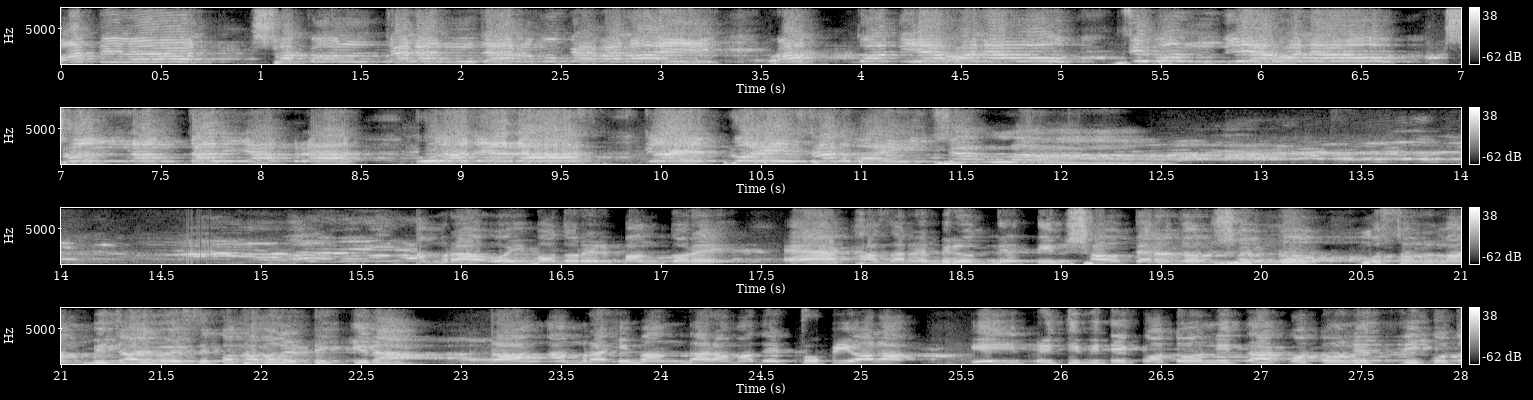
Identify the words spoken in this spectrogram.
বাতিলের সকল চ্যালেঞ্জের মোকাবেলায় রক্ত দিয়ে হলেও, জীবন দিয়ে হলেও সংগ্রাম চালিয়ে আমরা কোরআনের করে ইনশাআল্লাহ। আমরা ওই বদরের প্রান্তরে এক হাজারের বিরুদ্ধে তিনশো তেরো জন সৈন্য মুসলমান বিজয় হয়েছে, কথা বলেন ঠিক কিনা? আমরা ইমানদার, আমাদের টুপিওয়ালা এই পৃথিবীতে কত নেতা, কত নেত্রী, কত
